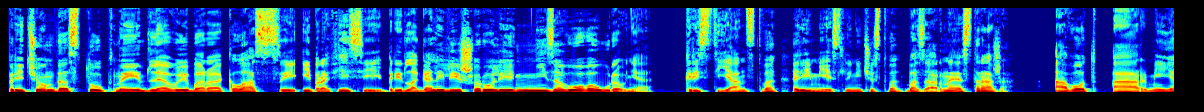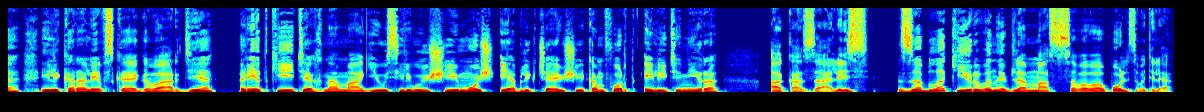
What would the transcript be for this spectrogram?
Причем доступные для выбора классы и профессии предлагали лишь роли низового уровня, крестьянство, ремесленничество, базарная стража. А вот армия или королевская гвардия, редкие техномаги, усиливающие мощь и облегчающие комфорт элите мира, оказались заблокированы для массового пользователя.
